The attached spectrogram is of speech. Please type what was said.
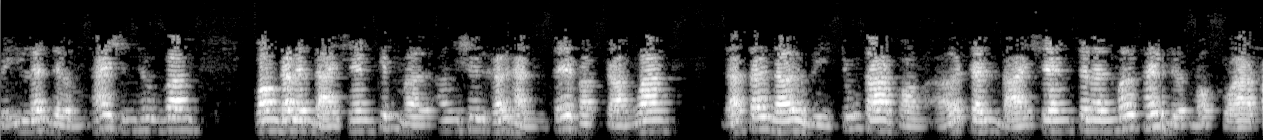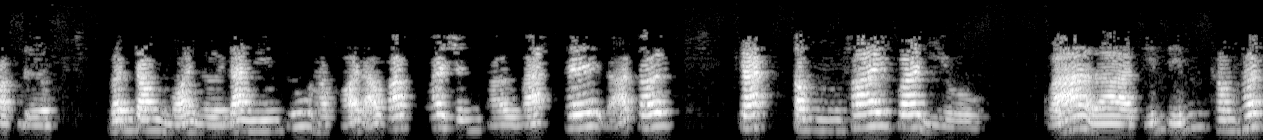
bị lên đường thái sinh thương văn con đã lên đài sen kính mời ân sư khởi hành. Tế Phật tràng quan đã tới nơi vì chúng ta còn ở trên đại sen, cho nên mới thấy được một quả Phật đường. Bên trong mọi người đang nghiên cứu học hỏi đạo Pháp phái sinh thời mạt thế đã tới. Các tông phái quá nhiều quả là kiểm điểm không hết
